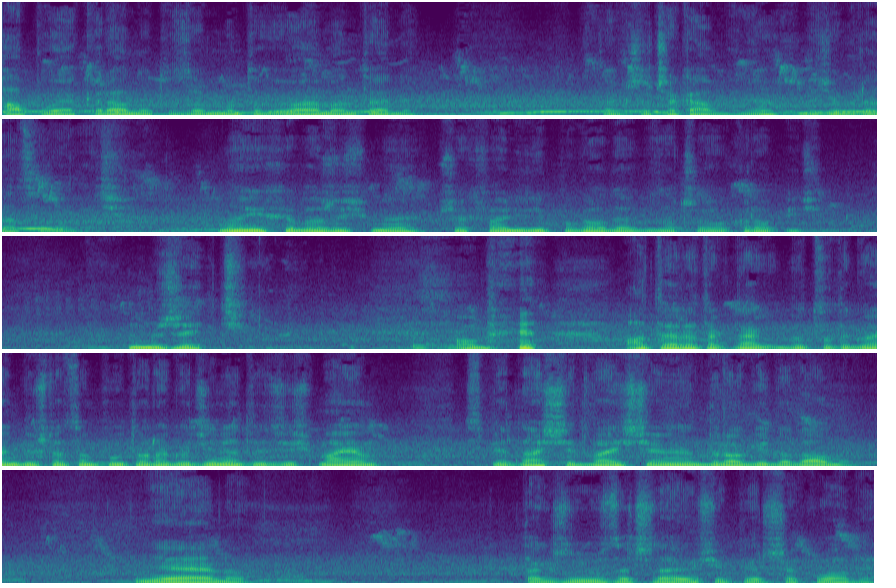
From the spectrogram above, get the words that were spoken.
hapło jak rano, to zamontowywałem anteny. Także czekamy, nie? Będziemy relacjonować. No i chyba żeśmy przechwalili pogodę, bo zaczęło kropić. Mrzyć. A teraz tak, bo co te gołębie już lecą półtora godziny, to gdzieś mają z 15-20 minut drogi do domu. Nie no. Także już zaczynają się pierwsze kłody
